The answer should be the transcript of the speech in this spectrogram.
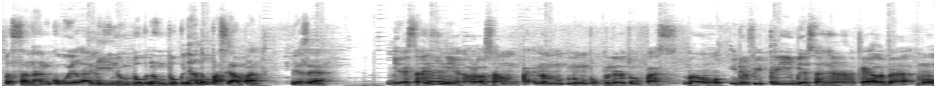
pesanan kue lagi numpuk-numpuknya tuh pas kapan biasanya? biasanya nih ya kalau sampai numpuk bener tuh pas mau Idul Fitri biasanya kayak leba mau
